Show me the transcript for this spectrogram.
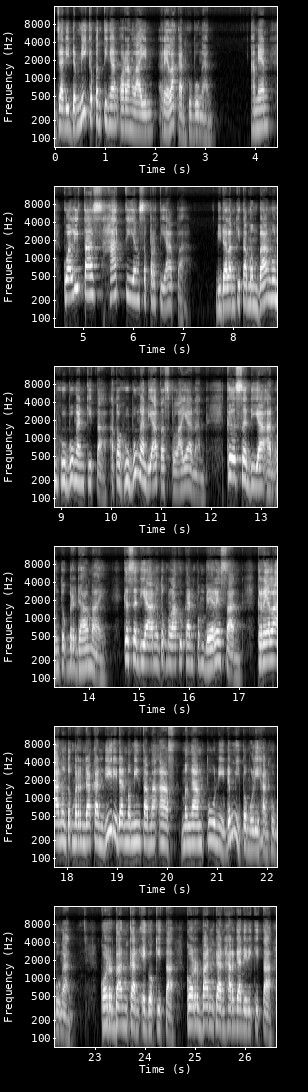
Jadi, demi kepentingan orang lain, relakan hubungan. Amin. Kualitas hati yang seperti apa? Di dalam kita membangun hubungan kita atau hubungan di atas pelayanan, kesediaan untuk berdamai, kesediaan untuk melakukan pemberesan, kerelaan untuk merendahkan diri dan meminta maaf, mengampuni demi pemulihan hubungan. Korbankan ego kita, korbankan harga diri kita,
